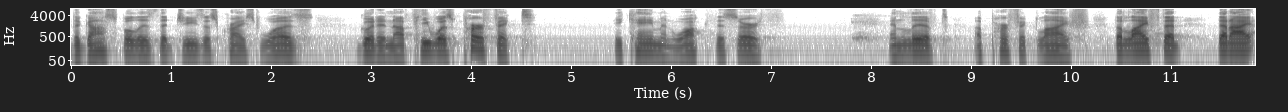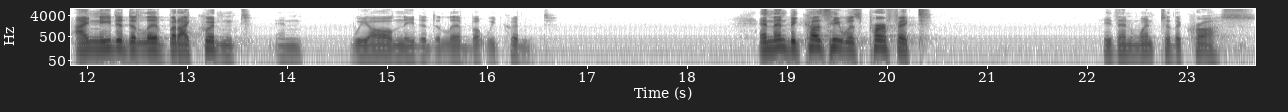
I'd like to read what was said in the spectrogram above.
The gospel is that Jesus Christ was good enough, He was perfect. He came and walked this earth and lived a perfect life, the life that, that I, I needed to live, but I couldn't. And we all needed to live, but we couldn't. And then because he was perfect, he then went to the cross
